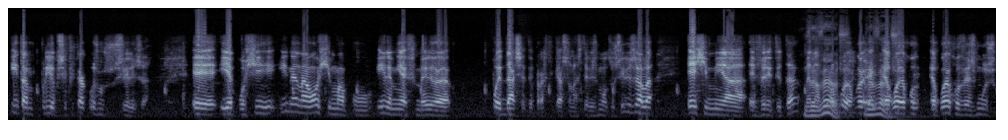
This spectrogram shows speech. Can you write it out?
ήταν πλειοψηφικά κόσμος του ΣΥΡΙΖΑ. Ε, η εποχή είναι ένα όχημα που είναι μια εφημερίδα που εντάσσεται πρακτικά στον αστερισμό του ΣΥΡΙΖΑ, αλλά έχει μια ευρύτητα. Με βεβαίως, τρόπο. Εγώ, εγώ, έχω, εγώ έχω δεσμούς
